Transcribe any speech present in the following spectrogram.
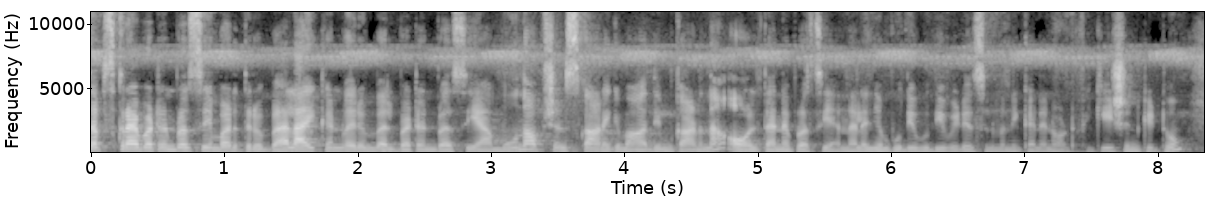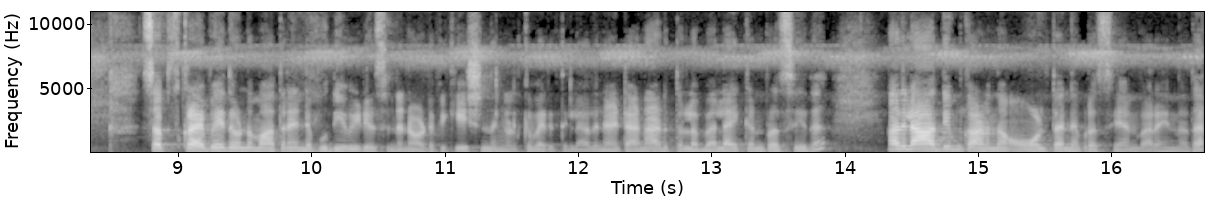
സബ്സ്ക്രൈബ് ബട്ടൺ പ്രസ് ചെയ്യുമ്പോൾ അടുത്തൊരു ബെൽ ഐക്കൺ വരും. ബെൽ ബട്ടൺ പ്രസ് ചെയ്യാം. മൂന്ന് ഓപ്ഷൻസ് കാണിക്കുമ്പോൾ ആദ്യം കാണുന്ന ഓൾ തന്നെ പ്രസ് ചെയ്യാം. എന്നാലേ ഞാൻ പുതിയ പുതിയ വീഡിയോസ് ഇടുമ്പോൾ നിങ്ങൾക്ക് എന്റെ നോട്ടിഫിക്കേഷൻ കിട്ടും. സബ്സ്ക്രൈബ് ചെയ്തുകൊണ്ട് മാത്രം എന്റെ പുതിയ വീഡിയോസിന്റെ നോട്ടിഫിക്കേഷൻ നിങ്ങൾക്ക് വരത്തില്ല. അതിനായിട്ടാണ് അടുത്തുള്ള ബെൽ ഐക്കൺ പ്രസ് ചെയ്ത് അതിൽ ആദ്യം കാണുന്ന ഓൾ തന്നെ പ്രസ് ചെയ്യാൻ പറയുന്നത്.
